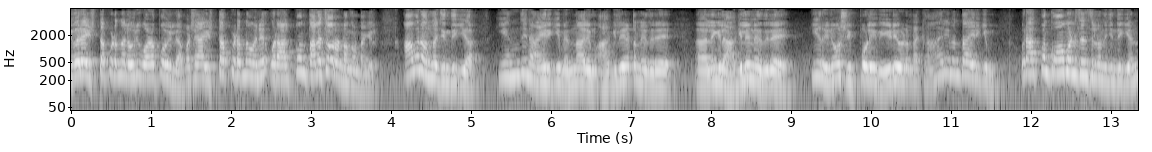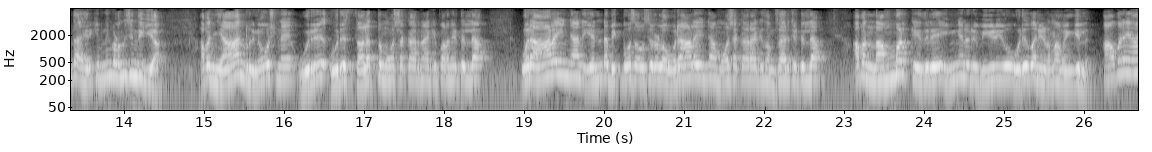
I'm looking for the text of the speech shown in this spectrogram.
ഇവരെ ഇഷ്ടപ്പെടുന്നതിൽ ഒരു കുഴപ്പമില്ല പക്ഷേ ആ ഇഷ്ടപ്പെടുന്നവന് ഒരല്പം തലച്ചോറുണ്ടെന്നുണ്ടെങ്കിൽ അവനൊന്ന് ചിന്തിക്കുക എന്തിനായിരിക്കും എന്നാലും അഖിലേട്ടനെതിരെ അല്ലെങ്കിൽ അഖിലിനെതിരെ ഈ റിനോഷ് ഇപ്പോൾ ഈ വീഡിയോ ഇടേണ്ട കാര്യം എന്തായിരിക്കും? ഒരല്പം കോമൺ സെൻസിൽ ഒന്ന് ചിന്തിക്കുക. എന്തായിരിക്കും? നിങ്ങളൊന്ന് ചിന്തിക്കുക. അപ്പം ഞാൻ റിനോഷിനെ ഒരു ഒരു സ്ഥലത്ത് മോശക്കാരനാക്കി പറഞ്ഞിട്ടില്ല. ഒരാളെയും ഞാൻ എന്റെ ബിഗ് ബോസ് ഹൗസിലുള്ള ഒരാളെയും ഞാൻ മോശക്കാരാക്കി സംസാരിച്ചിട്ടില്ല. അപ്പം നമ്മൾക്കെതിരെ ഇങ്ങനൊരു വീഡിയോ ഒരുവൻ ഇടണമെങ്കിൽ അവനെ ആ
